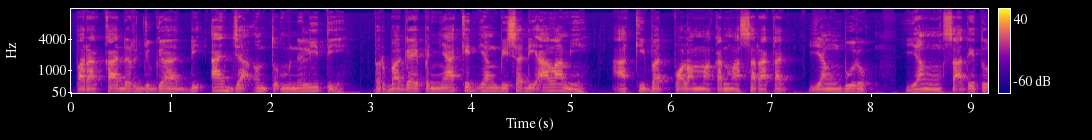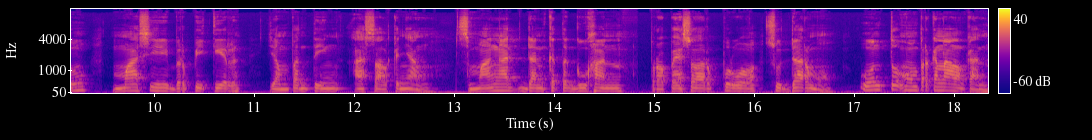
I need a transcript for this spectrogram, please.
para kader juga diajak untuk meneliti berbagai penyakit yang bisa dialami akibat pola makan masyarakat yang buruk yang saat itu masih berpikir yang penting asal kenyang. Semangat dan keteguhan Profesor Purwo Sudarmo untuk memperkenalkan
